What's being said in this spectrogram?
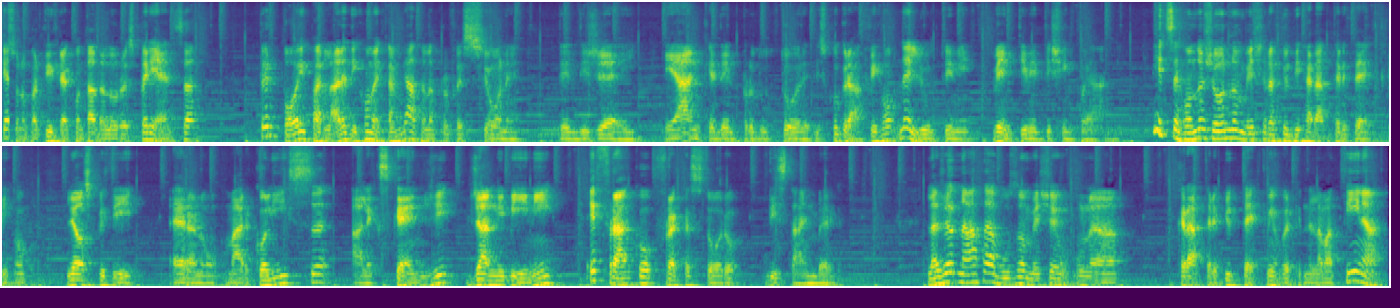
che sono partiti raccontando la loro esperienza per poi parlare di come è cambiata la professione del DJ e anche del produttore discografico negli ultimi 20-25 anni. Il secondo giorno invece era più di carattere tecnico. Gli ospiti erano Marco Lis, Alex Kenji, Gianni Bini e Franco Fracastoro di Steinberg. La giornata ha avuto invece un carattere più tecnico perché nella mattina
